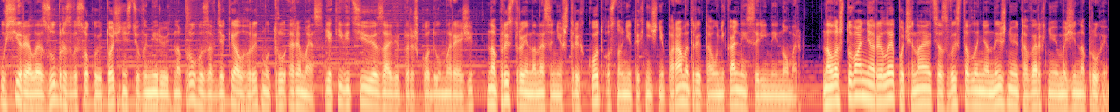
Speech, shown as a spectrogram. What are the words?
Усі реле Zubr з високою точністю вимірюють напругу завдяки алгоритму TrueRMS, який відсіює зайві перешкоди у мережі. На пристрої нанесені штрих-код, основні технічні параметри та унікальний серійний номер. Налаштування реле починається з виставлення нижньої та верхньої межі напруги.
